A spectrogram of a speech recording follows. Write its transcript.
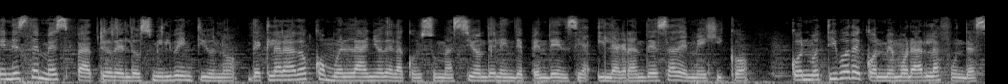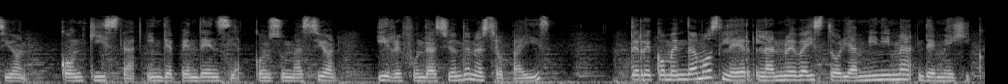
En este mes patrio del 2021, declarado como el año de la consumación de la independencia y la grandeza de México, con motivo de conmemorar la fundación, conquista, independencia, consumación y refundación de nuestro país, te recomendamos leer la nueva historia mínima de México.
